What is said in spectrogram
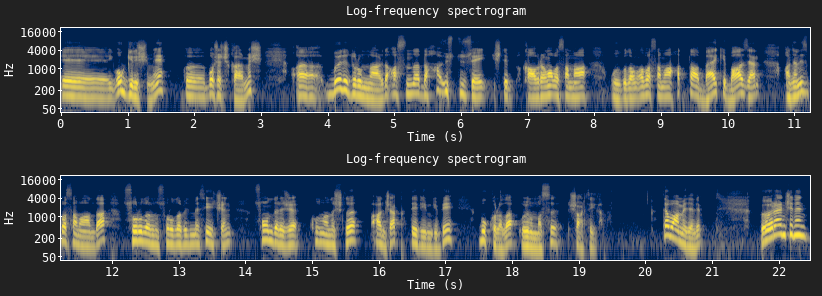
e, o girişimi e, boşa çıkarmış. Böyle durumlarda aslında daha üst düzey işte kavrama basamağı, uygulama basamağı hatta belki bazen analiz basamağında soruların sorulabilmesi için son derece kullanışlı ancak dediğim gibi bu kurala uyulması şartıyla. Devam edelim. Öğrencinin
